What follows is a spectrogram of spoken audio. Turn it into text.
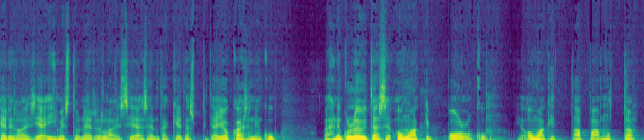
erilaisia, ihmiset on erilaisia ja sen takia tässä pitää jokaisen niin kuin, vähän niin kuin löytää se omakin polku ja omakin tapa, mutta –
